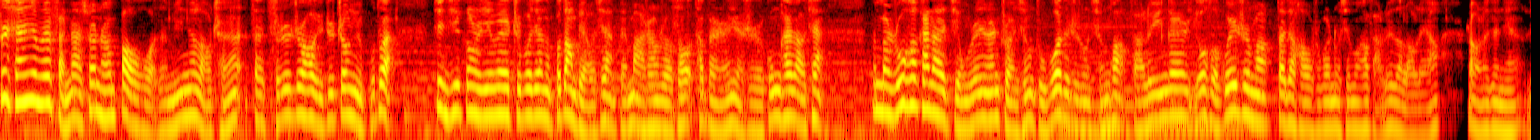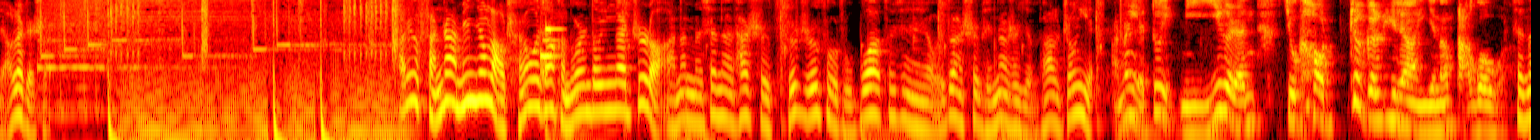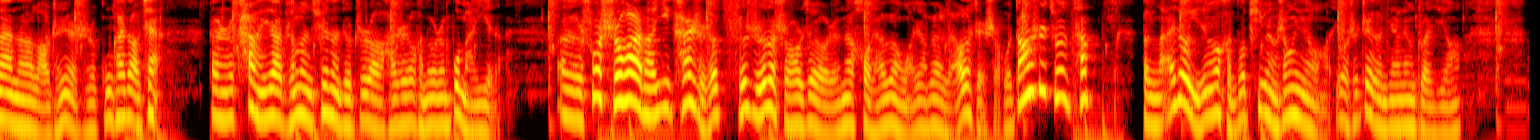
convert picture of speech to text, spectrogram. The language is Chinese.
之前因为反诈宣传爆火的民警老陈，在辞职之后一直争议不断，近期更是因为直播间的不当表现被骂上热搜，他本人也是公开道歉。那么，如何看待警务人员转型主播的这种情况？法律应该有所规制吗？大家好，我是关注新闻和法律的老梁，让我来跟您聊聊这事儿。啊，这个反诈民警老陈，我想很多人都应该知道啊。那么现在他是辞职做主播，最近有一段视频呢是引发了争议。反正也对你一个人就靠这个力量也能打过我。现在呢，老陈也是公开道歉，但是看了一下评论区呢，就知道还是有很多人不满意的。呃，说实话呢，一开始他辞职的时候，就有人在后台问我要不要聊聊这事儿。我当时觉得他本来就已经有很多批评声音了嘛，又是这个年龄转型。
